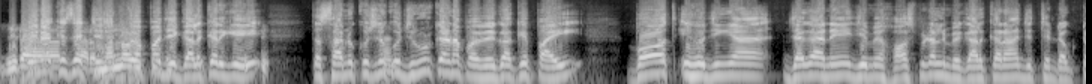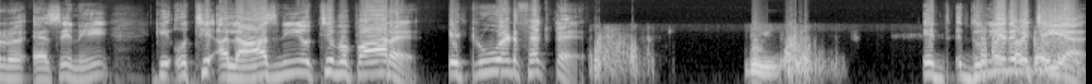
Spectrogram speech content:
ਜਿਹੜਾ ਬਿਨਾਂ ਕਿਸੇ ਚੀਜ਼ ਤੋਂ ਆਪਾਂ ਜੇ ਗੱਲ ਕਰੀਏ ਤਾਂ ਸਾਨੂੰ ਕੁਝ ਨਾ ਕੁਝ ਜ਼ਰੂਰ ਕਹਿਣਾ ਪਵੇਗਾ ਕਿ ਭਾਈ ਬਹੁਤ ਇਹੋ ਜੀਆਂ ਜਗ੍ਹਾ ਨੇ ਜਿਵੇਂ ਹਸਪੀਟਲ ਮੈਂ ਗੱਲ ਕਰਾਂ ਜਿੱਥੇ ਡਾਕਟਰ ਐਸੇ ਨੇ ਕਿ ਉੱਥੇ ਇਲਾਜ ਨਹੀਂ ਉੱਥੇ ਵਪਾਰ ਹੈ। ਇਹ ਟਰੂ ਐਂਡ ਫੈਕਟ ਹੈ। ਜੀ। ਇਹ ਦੁਨੀਆ ਦੇ ਵਿੱਚ ਹੀ ਆ।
